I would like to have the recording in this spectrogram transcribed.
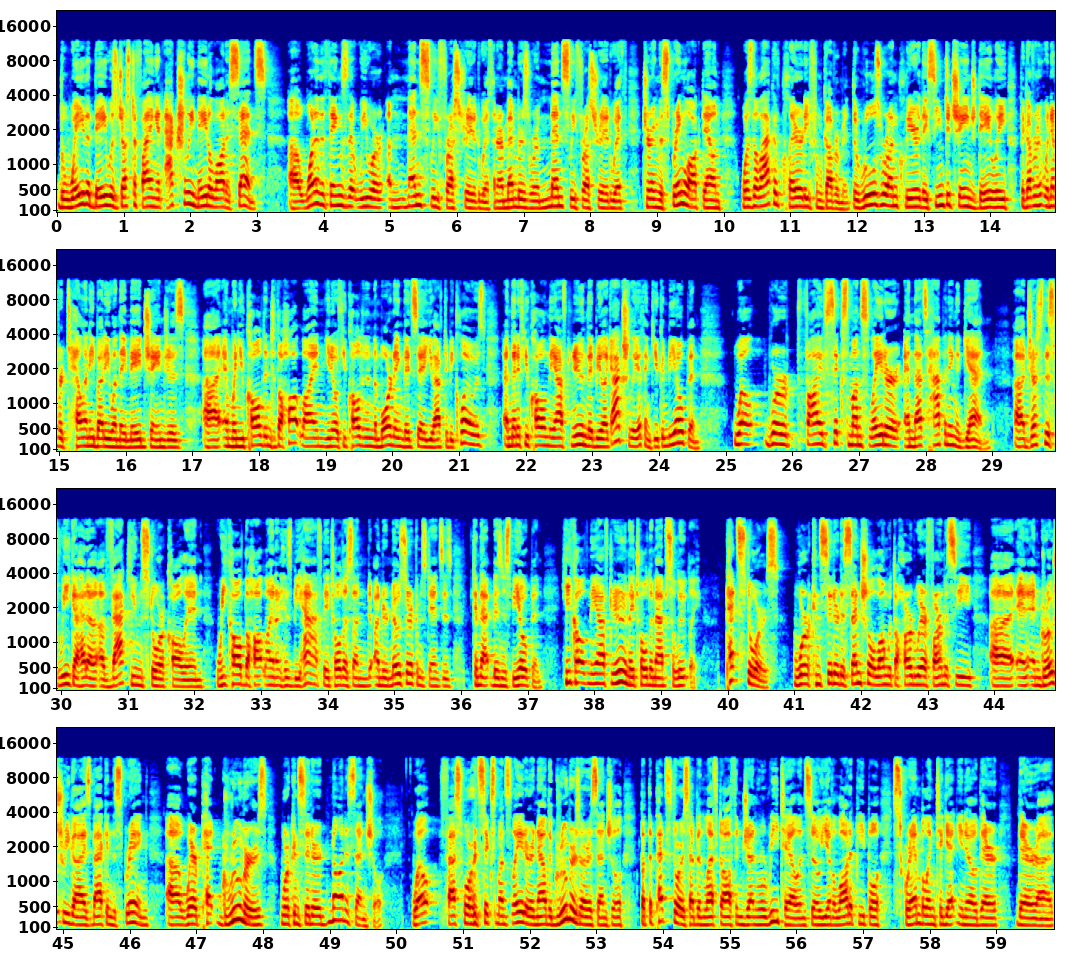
the way the Bay was justifying it actually made a lot of sense. Uh, one of the things that we were immensely frustrated with, and our members were immensely frustrated with during the spring lockdown, was the lack of clarity from government. The rules were unclear. They seemed to change daily. The government would never tell anybody when they made changes. Uh, and when you called into the hotline, you know, if you called in in the morning, they'd say you have to be closed. And then if you call in the afternoon, they'd be like, actually, I think you can be open. Well, we're five, six months later, and that's happening again. Uh, just this week, I had a, a, vacuum store call in. We called the hotline on his behalf. They told us un, under no circumstances can that business be open. He called in the afternoon and they told him absolutely. Pet stores were considered essential along with the hardware, pharmacy, uh, and, and, grocery guys back in the spring, uh, where pet groomers were considered non essential. Well, fast forward six months later, and now the groomers are essential, but the pet stores have been left off in general retail, and so you have a lot of people scrambling to get you know their their uh,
